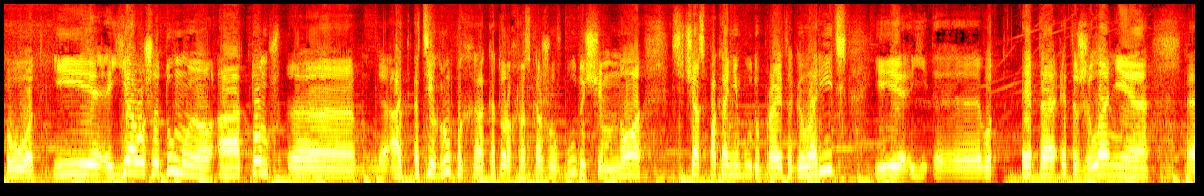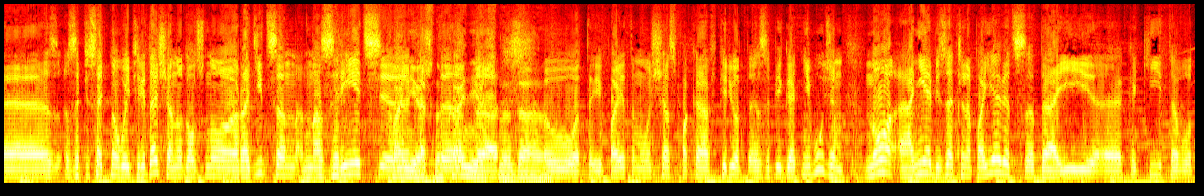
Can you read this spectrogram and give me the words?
Вот. И я уже думаю о том, э, о, о тех группах, о которых расскажу в будущем, но сейчас пока не буду про это говорить. И э, вот это, это желание э, записать новые передачи, оно должно родиться, назреть. Э, конечно, конечно, да, да. Вот, и поэтому сейчас пока вперед забегать не будем, но они обязательно появятся, да, и э, какие-то вот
